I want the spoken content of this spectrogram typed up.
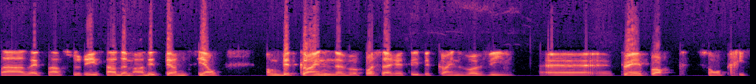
sans être censuré, sans demander de permission. Donc, Bitcoin ne va pas s'arrêter. Bitcoin va vivre, euh, peu importe son prix.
